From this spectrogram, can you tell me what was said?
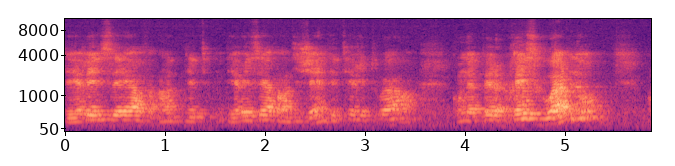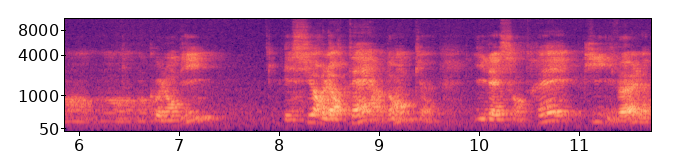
des réserves, indigènes, des territoires qu'on appelle resguardo en, Colombie, et sur leur terre, donc, ils laissent entrer qui ils veulent,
